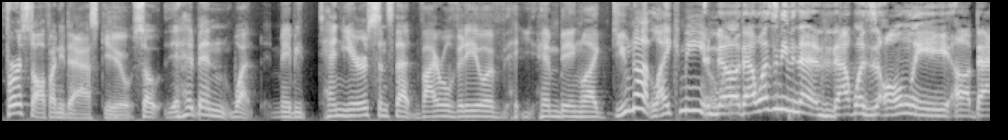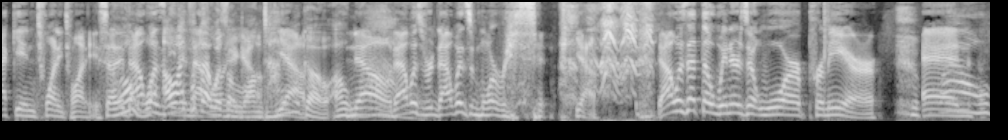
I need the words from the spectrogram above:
First off, I need to ask you. So it had been what, maybe ten years since that viral video of him being like, "Do you not like me?" No, that wasn't even that. That was only uh, back in 2020. So Oh, that wasn't. oh, I thought that was a ago. long time Yeah. ago. Oh, no, wow. that was that was more recent. Yeah, that was at the Winners at War premiere, and Wow.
